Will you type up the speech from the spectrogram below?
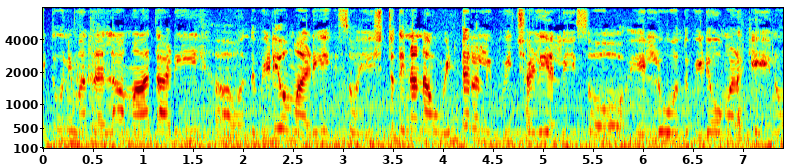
ಆಯ್ತು ನಿಮ್ಮ ಹತ್ರ ಎಲ್ಲ ಮಾತಾಡಿ ಒಂದು ವಿಡಿಯೋ ಮಾಡಿ. ಸೊ ಇಷ್ಟು ದಿನ ನಾವು ವಿಂಟರ್ ಅಲ್ಲಿ ಇದ್ವಿ ಚಳಿಯಲ್ಲಿ. ಸೊ ಎಲ್ಲೂ ಒಂದು ವಿಡಿಯೋ ಮಾಡಕ್ಕೆ ಏನು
